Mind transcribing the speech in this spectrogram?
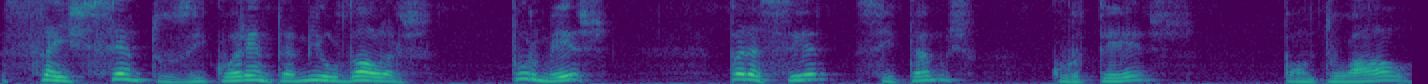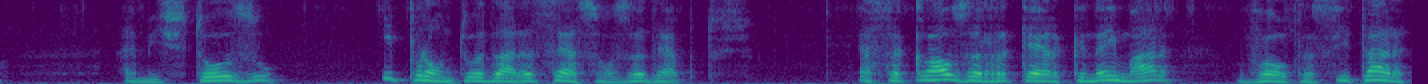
640 mil dólares por mês para ser, citamos, cortês, pontual, amistoso e pronto a dar acesso aos adeptos. Essa cláusula requer que Neymar, volto a citar,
